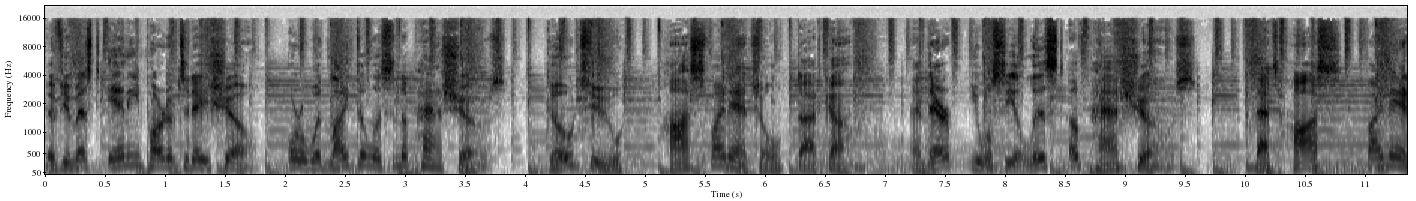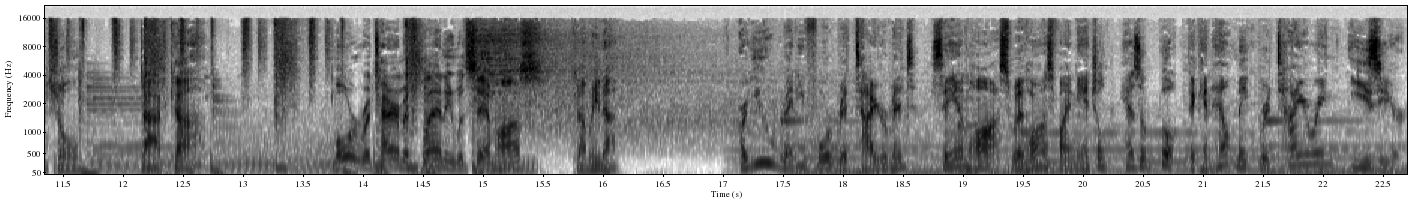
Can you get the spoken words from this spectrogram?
If you missed any part of today's show or would like to listen to past shows, go to hossfinancial.com. And there you will see a list of past shows. That's hossfinancial.com. More retirement planning with Sam Hoss coming up. Are you ready for retirement? Sam Hoss with Hoss Financial has a book that can help make retiring easier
